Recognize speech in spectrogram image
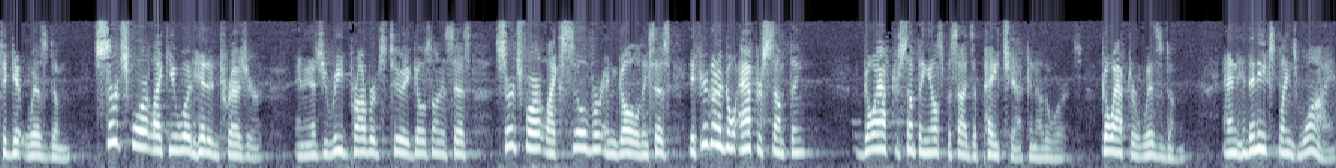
to get wisdom. Search for it like you would hidden treasure. And as you read Proverbs 2, he goes on and says, Search for it like silver and gold. He says, if you're going to go after something, go after something else besides a paycheck, in other words. Go after wisdom. And then he explains why.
